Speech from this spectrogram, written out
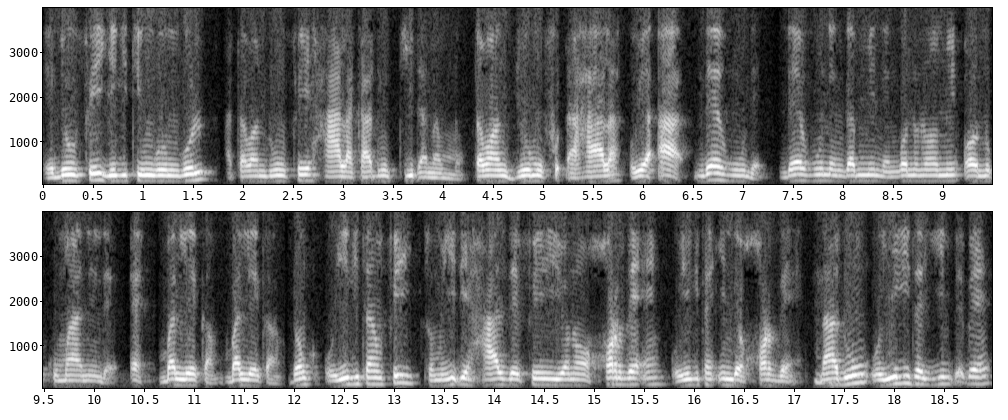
e dow fey yegitingol ngol a tawan ɗum fey haala ka ɗum tiiɗananmo tawan joomum fuɗɗa haala o wiya a ah, nde hunde nde hunde ngammi nde gonnonomi o nokku mani nde. E mballe kam mballe kam. Donc o yegitan fey feewi somo yiɗi haalde feewi yono horde en o yegitan inde horde en. Mm. Na ɗum o yegita yimɓe ɓe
